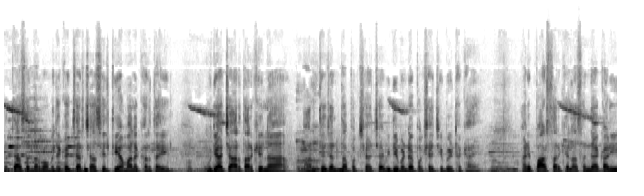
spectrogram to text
तर त्या संदर्भामध्ये काही चर्चा असेल ती आम्हाला करता येईल. उद्या चार तारखेला भारतीय जनता पक्षाच्या विधिमंडळ पक्षाची बैठक आहे. आणि पाच तारखेला संध्याकाळी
